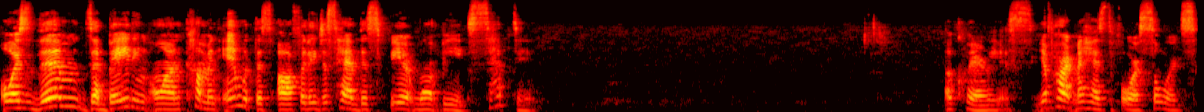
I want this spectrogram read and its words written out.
Or is them debating on coming in with this offer. They just have this fear it won't be accepted. Aquarius. Your partner has the Four Swords.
